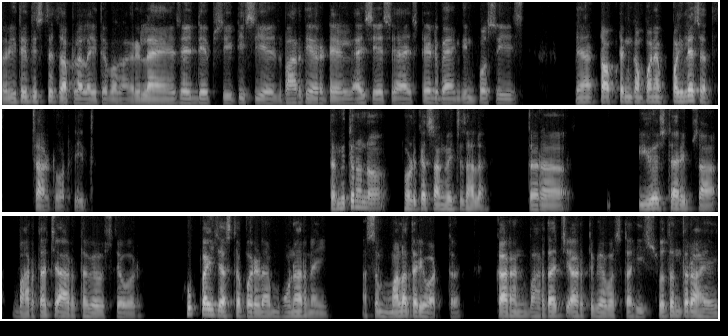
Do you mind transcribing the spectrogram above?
तर इथे दिसतेच आपल्याला इथे बघा. Reliance H D F C T C S Bharti Airtel I C I State Bank Infosys या टॉप टेन कंपन्या पहिल्याच आहेत चार्टवरती इथे. तर मित्रांनो थोडक्यात सांगायचं झालं तर यू एस टॅरिफचा भारताच्या अर्थव्यवस्थेवर खूप काही जास्त परिणाम होणार नाही असं मला तरी वाटतं. कारण भारताची अर्थव्यवस्था ही स्वतंत्र आहे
